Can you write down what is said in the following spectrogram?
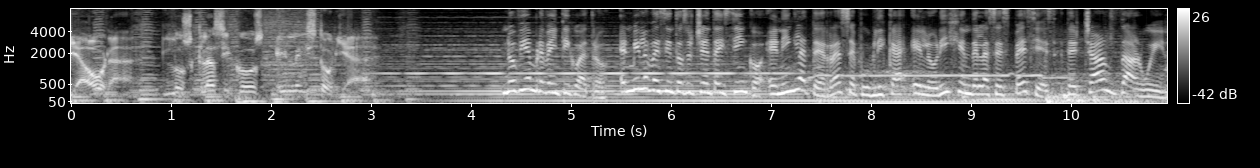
Y ahora, los clásicos en la historia. Noviembre 24. En 1985, en Inglaterra se publica El origen de las especies de Charles Darwin.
